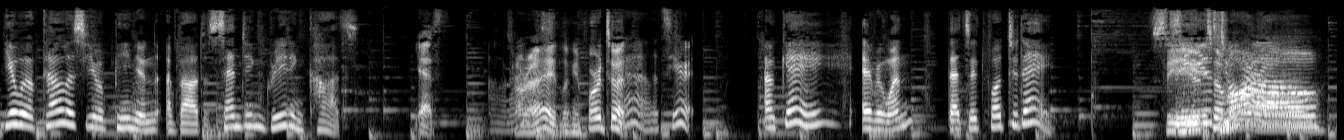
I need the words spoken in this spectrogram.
you will tell us your opinion about sending greeting cards. Yes. All right. All right, looking forward to it. Yeah, let's hear it. Okay, everyone, that's it for today. See, See you you tomorrow. tomorrow.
